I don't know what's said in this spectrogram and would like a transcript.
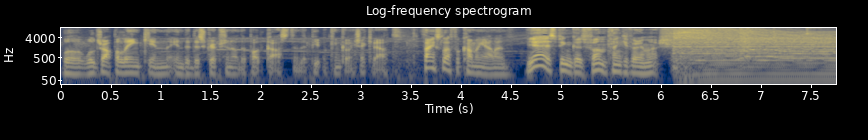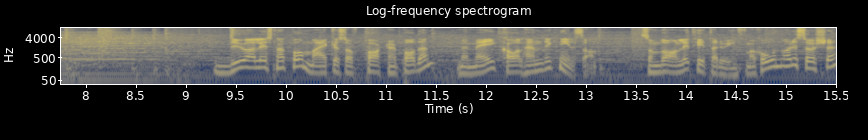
We'll, we'll drop a link in, in the description of the podcast and that people can go and check it out. Thanks a lot for coming, Alan. Yeah, it's been good fun. Thank you very much. Du har lyssnat på Microsoft Partnerpodden med mig, Karl-Henrik Nilsson. Som vanligt hittar du information och resurser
